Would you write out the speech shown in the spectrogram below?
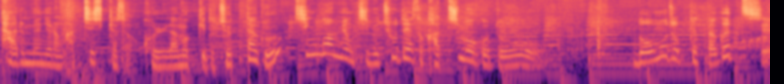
다른 메뉴랑 같이 시켜서 골라 먹기도 좋다고. 친구 한 명 집에 초대해서 같이 먹어도 너무 좋겠다, 그치?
